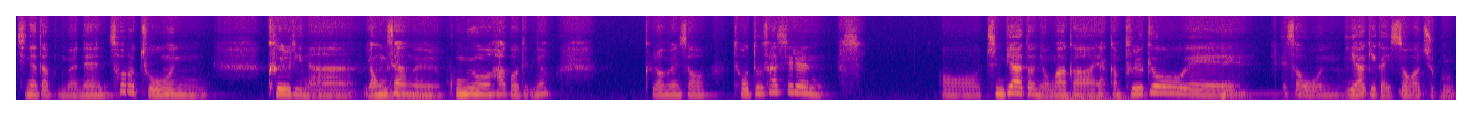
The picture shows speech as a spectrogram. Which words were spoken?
지내다 보면은 서로 좋은 글이나 영상을 공유하거든요. 그러면서 저도 사실은 어, 준비하던 영화가 약간 불교에서 온 이야기가 있어가지고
